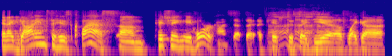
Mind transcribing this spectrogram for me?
And I got into his class um, pitching a horror concept. I, I pitched this idea of like a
